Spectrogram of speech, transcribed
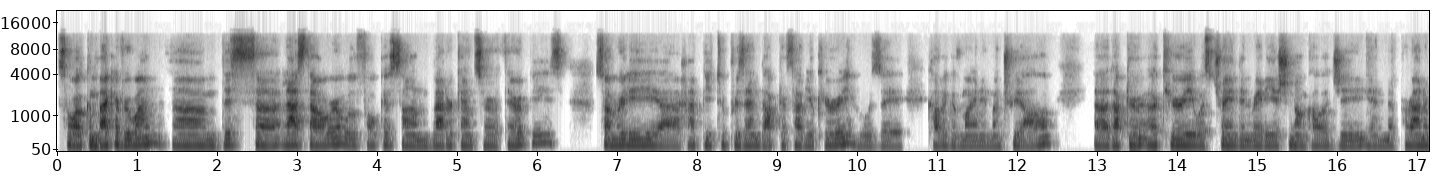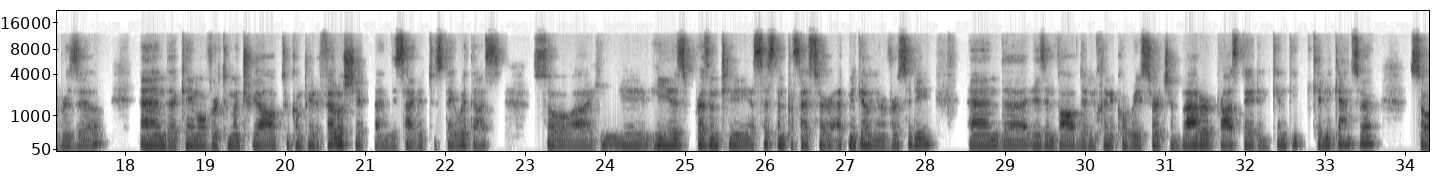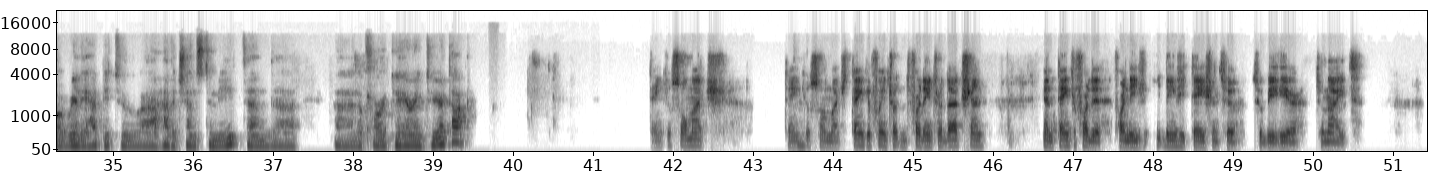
So, welcome back, everyone. Um, this uh, last hour will focus on bladder cancer therapies. So, I'm really uh, happy to present Dr. Fabio Cury, who is a colleague of mine in Montreal. Uh, Dr. Uh, Cury was trained in radiation oncology in Parana, Brazil, and uh, came over to Montreal to complete a fellowship and decided to stay with us. So uh, he, he is presently assistant professor at McGill University and uh, is involved in clinical research in bladder, prostate, and kidney, kidney cancer. So really happy to uh, have a chance to meet and look forward to hearing to your talk. Thank you so much. Thank you so much. Thank you for, for the introduction and thank you for the, for the, the invitation to, to be here tonight.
